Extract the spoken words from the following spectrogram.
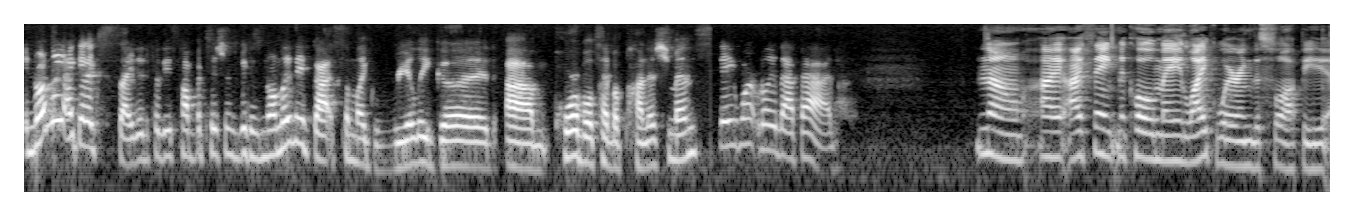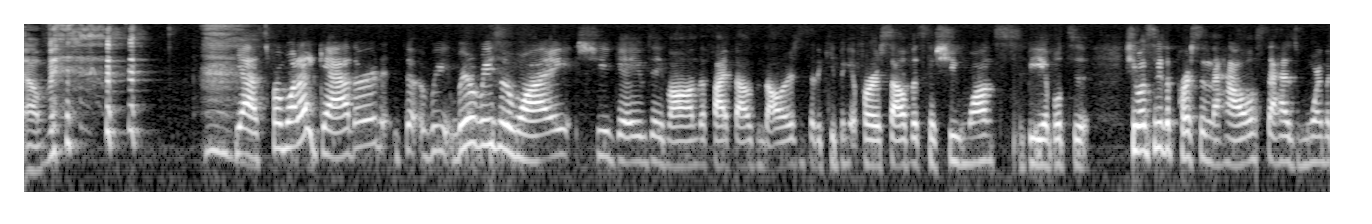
And normally, I get excited for these competitions because normally they've got some like really good, um, horrible type of punishments. They weren't really that bad. No, I I think Nicole may like wearing the sloppy outfit. yes, from what I gathered, the re- real reason why she gave Da'Vonne the five thousand dollars instead of keeping it for herself is because she wants to be able to she wants to be the person in the house that has worn the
